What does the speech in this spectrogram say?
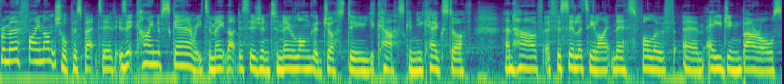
From a financial perspective, is it kind of scary to make that decision to no longer just do your cask and your keg stuff and have a facility like this full of um, aging barrels?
